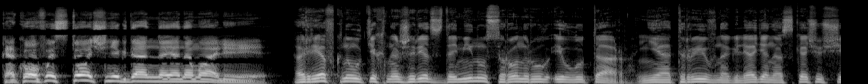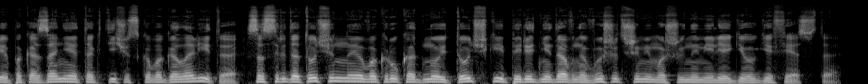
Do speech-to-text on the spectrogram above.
Каков источник данной аномалии?» Рявкнул техножрец Доминус, Ронрул и Лутар, неотрывно глядя на скачущие показания тактического гололита, сосредоточенные вокруг одной точки перед недавно вышедшими машинами Легио Гефеста.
